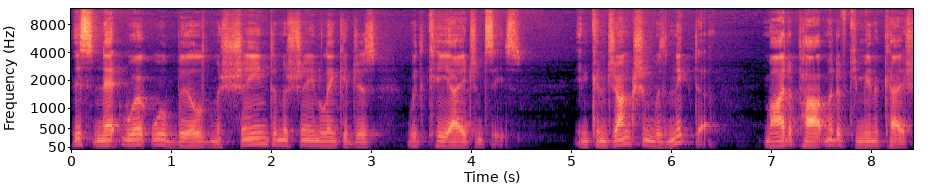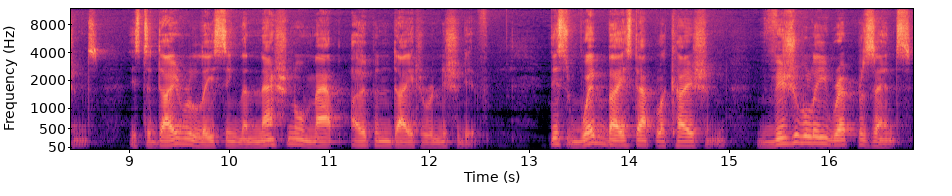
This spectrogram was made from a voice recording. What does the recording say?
this network will build machine-to-machine -machine linkages with key agencies. In conjunction with NICTA, my Department of Communications is today releasing the National Map Open Data Initiative. This web-based application visually represents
